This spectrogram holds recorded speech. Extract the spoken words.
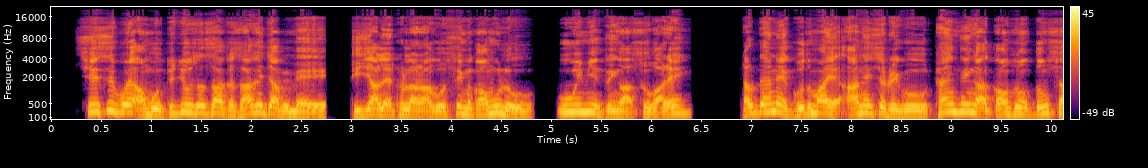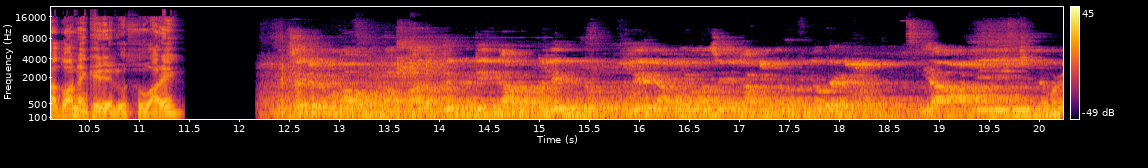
။ရှေးစစ်ပွဲအောင်မှုကြိုးကြိုးဆဆကစားခဲ့ကြပေမဲ့ဒီကြလက်ထွက်လာတာကိုစိတ်မကောင်းဘူးလို့ဦးဝင်းမြင့်သွင်းကဆိုပါတယ်။နောက်တန်းတဲ့ဂိုးသမားရဲ့အားနည်းချက်တွေကိုထိုင်းအသင်းကအကောင်းဆုံးအသုံးချသွားနိုင်ခဲ့တယ်လို့ဆိုပါတယ်။စိတ်တွေမကောင်းဘူးနော်။ဘာလို့ဒီကတော့ကလေးတွေကလေးတွေအပေါ်မှာစဉ်းစားပြီးတော့လုပ်တဲ့ ယ်။ရာဒီဒီတမရ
